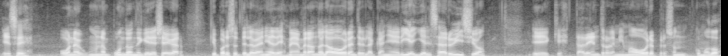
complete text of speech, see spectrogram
ese es un punto donde quería llegar, que por eso te la venía desmembrando la obra entre la cañería y el servicio, que está dentro de la misma obra, pero son como dos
